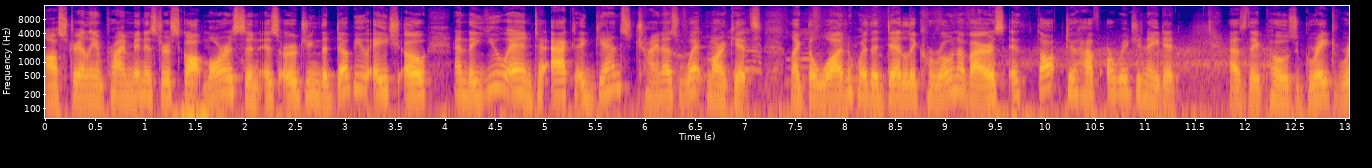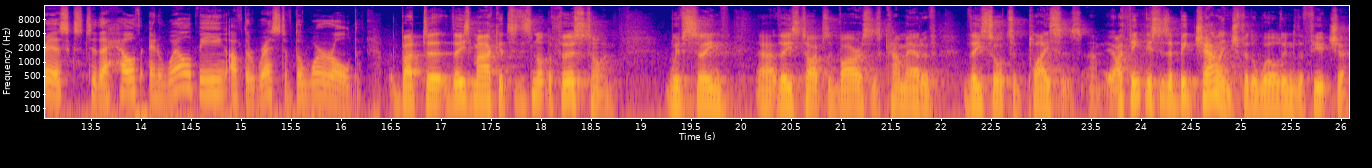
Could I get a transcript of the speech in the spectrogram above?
Australian Prime Minister Scott Morrison is urging the WHO and the UN to act against China's wet markets, like the one where the deadly coronavirus is thought to have originated, as they pose great risks to the health and well being of the rest of the world. But uh, these markets, it's not the first time we've seen uh, these types of viruses come out of these sorts of places. Um, I think this is a big challenge for the world into the future.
